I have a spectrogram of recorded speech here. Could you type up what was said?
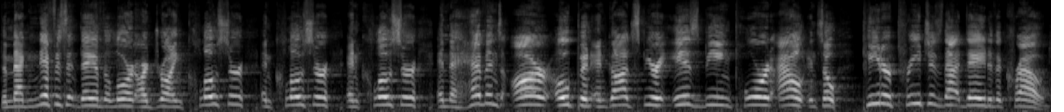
the magnificent day of the Lord, are drawing closer and closer and closer. And the heavens are open, and God's Spirit is being poured out. And so, Peter preaches that day to the crowd.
